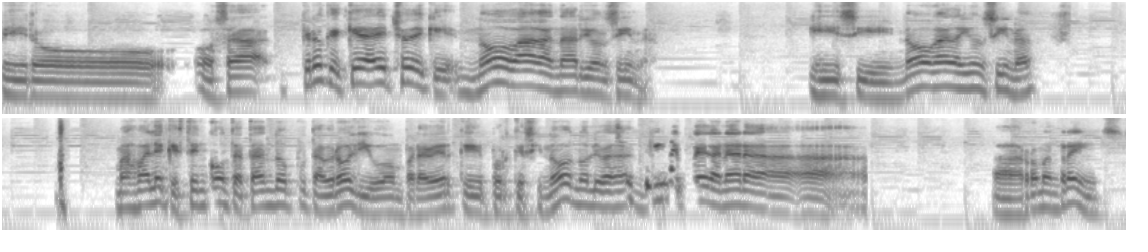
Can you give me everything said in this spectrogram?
Pero, o sea, creo que queda hecho de que no va a ganar John Cena. Y si no gana John Cena, más vale que estén contratando puta Broly, para ver que, porque si no, no le van a, ¿quién le puede ganar a, a, Roman Reigns?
